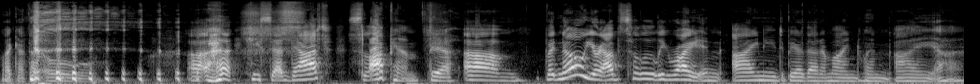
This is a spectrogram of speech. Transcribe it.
Like I thought, oh, uh, he said that. Slap him. Yeah. Um, but no, you're absolutely right, and I need to bear that in mind when I uh,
